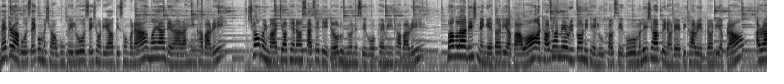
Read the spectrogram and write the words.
မဲတရာကိုစိတ်ကိုမချောင်ဘူးကလေးလို့စိတ်ချော်တရားတည်ဆုံးပနာငါရောက်တယ်ရာရဟင်ခပါရီချောင်းမိန်မှာကြော်ဖြန်းတော့စာစစ်တွေတရုတ်လူမျိုးနှစ်စီကိုဖဲမင်းထားပါရီဘင်္ဂလားဒေ့ရှ်နိုင်ငံသားတရပါဝအထောက်ထားမဲ့ report နေတယ်လူခေါက်စီကိုမလေးရှားပြည်တော်တဲ့ပိခရီတော်တရပရောင်အရာ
